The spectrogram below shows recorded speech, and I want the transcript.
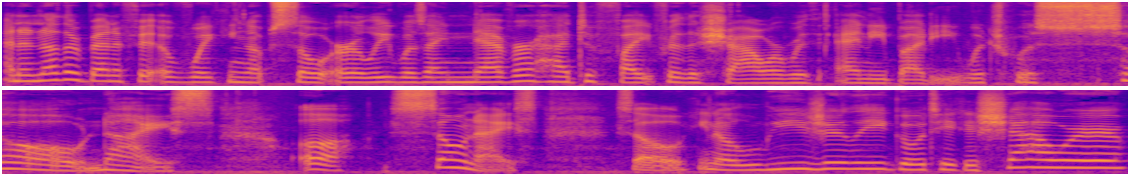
And another benefit of waking up so early was I never had to fight for the shower with anybody, which was so nice. Ugh, so nice. So, you know, leisurely go take a shower,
